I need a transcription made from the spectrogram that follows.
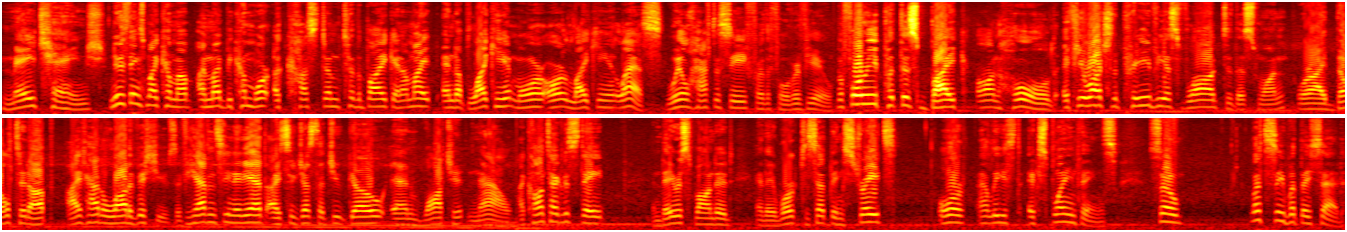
may change. New things might come up, I might become more accustomed to the bike and I might end up liking it more or liking it less. We'll have to see for the full review. Before we put this bike on hold, if you watched the previous vlog to this one, where I built it up, I've had a lot of issues. If you haven't seen it yet, I suggest that you go and watch it now. I contacted State and they responded and they worked to set things straight or at least explain things. So let's see what they said.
